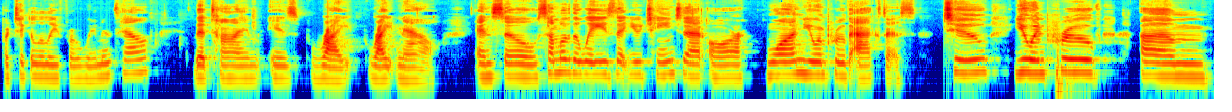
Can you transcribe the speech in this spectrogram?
particularly for women's health, the time is right, right now. And so some of the ways that you change that are one, you improve access. Two, you improve, um,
